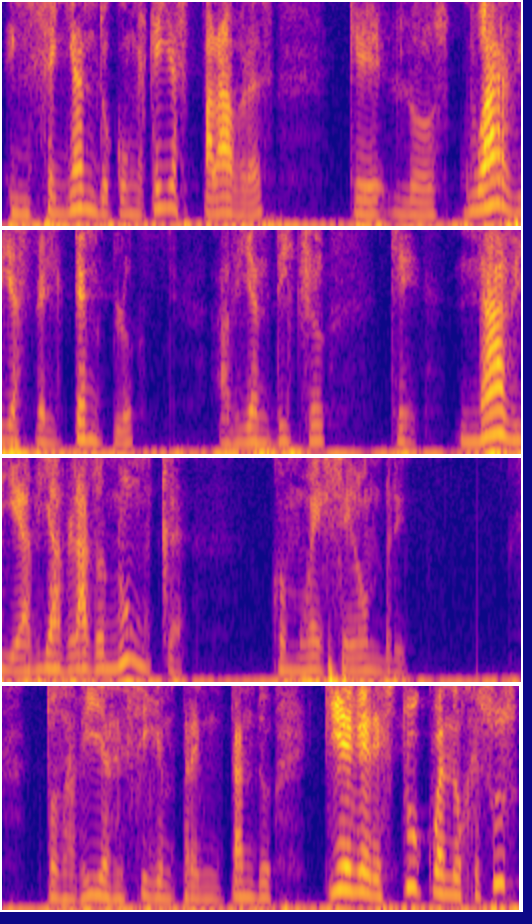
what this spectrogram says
enseñando con aquellas palabras que los guardias del templo habían dicho que nadie había hablado nunca como ese hombre. Todavía le siguen preguntando ¿Quién eres tú? cuando Jesús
